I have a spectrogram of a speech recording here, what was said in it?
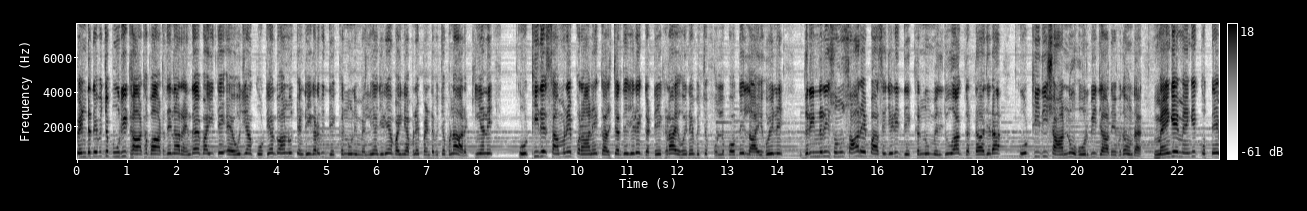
ਪਿੰਡ ਦੇ ਵਿੱਚ ਪੂਰੀ ਠਾਠ ਬਾਠ ਦੇ ਨਾਲ ਰਹਿੰਦਾ ਹੈ ਬਾਈ ਤੇ ਇਹੋ ਜੀਆਂ ਕੋਠੀਆਂ ਤੁਹਾਨੂੰ ਚੰਡੀਗੜ੍ਹ ਵੀ ਦੇਖਣ ਨੂੰ ਨਹੀਂ ਮਿਲਣੀਆਂ, ਜਿਹੜੀਆਂ ਬਾਈ ਨੇ ਆਪਣੇ ਪਿੰਡ ਵਿੱਚ ਬਣਾ ਰੱਖੀਆਂ ਨੇ। ਕੋਠੀ ਦੇ ਸਾਹਮਣੇ ਪੁਰਾਣੇ ਕਲਚਰ ਦੇ ਜਿਹੜੇ ਗੱਡੇ ਖੜਾਏ ਹੋਏ ਨੇ, ਵਿੱਚ ਫੁੱਲ ਪੌਦੇ ਲਾਏ ਹੋਏ ਨੇ। ਗ੍ਰੀਨਰੀ ਤੁਹਾਨੂੰ ਸਾਰੇ ਪਾਸੇ ਜਿਹੜੀ ਦੇਖਣ ਨੂੰ ਮਿਲ ਜੂ ਆ, ਗੱਡਾ ਜਿਹੜਾ ਕੋਠੀ ਦੀ ਸ਼ਾਨ ਨੂੰ ਹੋਰ ਵੀ ਜ਼ਿਆਦਾ ਵਧਾਉਂਦਾ ਮਹਿੰਗੇ ਮਹਿੰਗੇ ਕੁੱਤੇ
